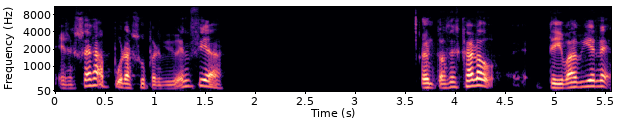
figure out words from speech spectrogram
Eso era pura supervivencia. Entonces, claro, te iba bien eh,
